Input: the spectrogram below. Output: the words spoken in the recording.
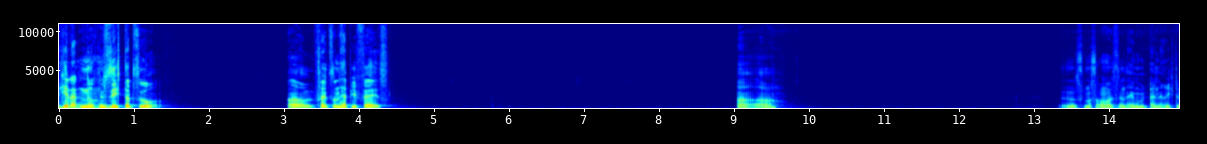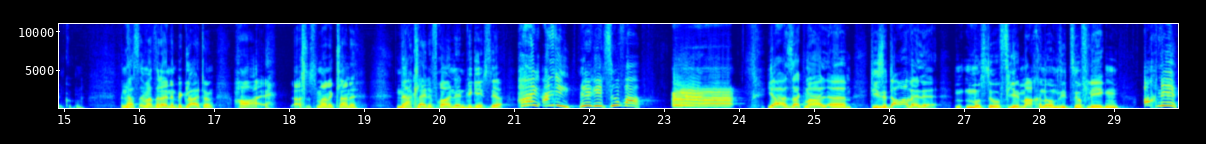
hier dann noch ein Gesicht dazu. Äh, vielleicht so ein Happy Face. Ah. Das muss auch mal in irgendeine Richtung gucken. Dann hast du immer so deine Begleitung. Hi, das ist meine kleine. Na, kleine Freundin, wie geht's dir? Hi, Andi, mir geht's super. Ah. Ja, sag mal, ähm, diese Dauerwelle, musst du viel machen, um sie zu fliegen? Ach nee,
